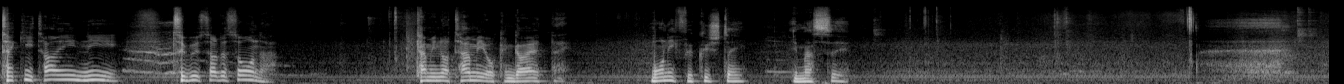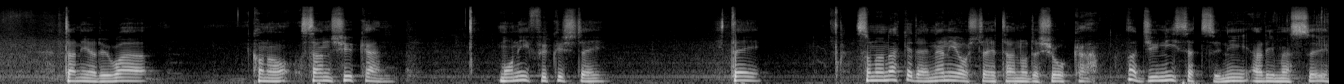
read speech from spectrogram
敵対に潰されそうな神の民を考えて喪に服しています。ダニエルはこの3週間喪に服していてその中で何をしていたのでしょうか、まあ、12節にあります。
